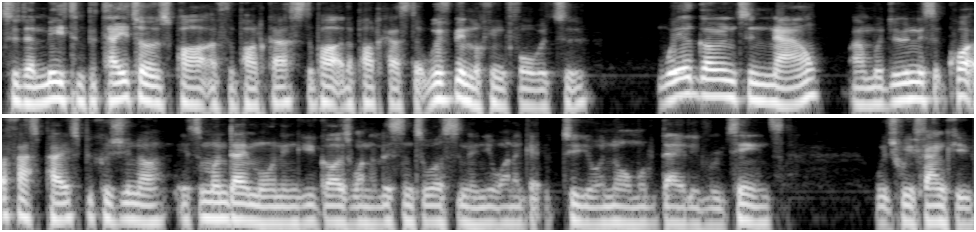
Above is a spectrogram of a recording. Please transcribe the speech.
to the meat and potatoes part of the podcast, the part of the podcast that we've been looking forward to, we're going to now, and we're doing this at quite a fast pace because you know it's a Monday morning. You guys want to listen to us and then you want to get to your normal daily routines which we thank you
